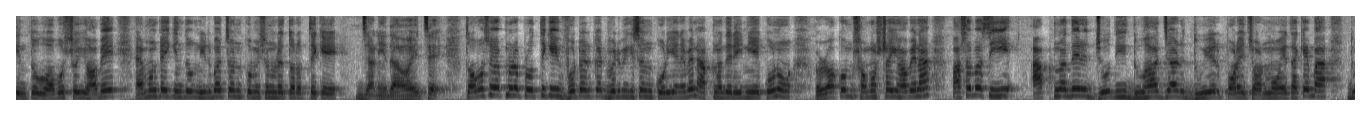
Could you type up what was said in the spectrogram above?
কিন্তু অবশ্যই হবে, এমনটাই কিন্তু নির্বাচন কমিশনারের তরফ থেকে জানিয়ে দেওয়া হয়েছে। তো অবশ্যই আপনারা প্রত্যেকেই ভোটার কার্ড ভেরিফিকেশন করিয়ে নেবেন, আপনাদের এই নিয়ে কোনো রকম সমস্যাই হবে না। পাশাপাশি আপনাদের যদি দু হাজার দুইয়ের পরে জন্ম হয়ে থাকে বা দু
